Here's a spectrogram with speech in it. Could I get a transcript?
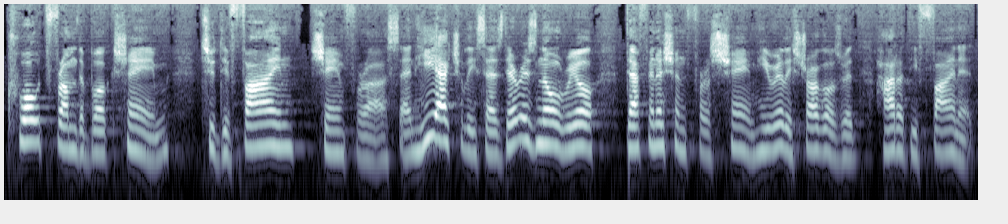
quote from the book Shame to define shame for us. And he actually says there is no real definition for shame. He really struggles with how to define it.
